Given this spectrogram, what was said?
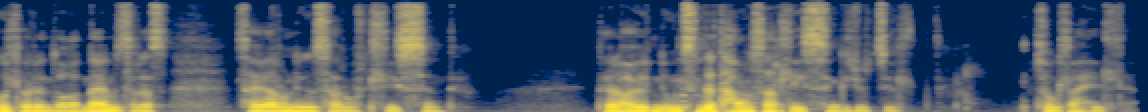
хөл хорионд байгаа 8 сараас сая 11 сар хүртэл хийсэн. Тэр хоёр үндсэндээ 5 сар л хийсэн гэж үзэл. Цуглаан хийлээ.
